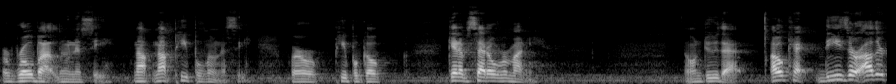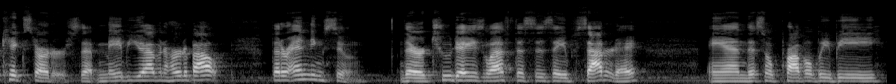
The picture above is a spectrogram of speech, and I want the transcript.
or robot lunacy, not, not people lunacy, where people go get upset over money. Don't do that. Okay, these are other Kickstarters that maybe you haven't heard about that are ending soon. There are two days left. This is a Saturday, and this will probably be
